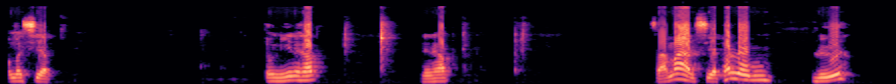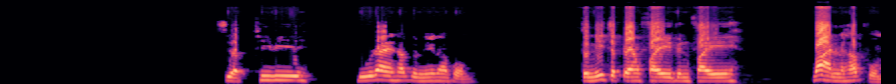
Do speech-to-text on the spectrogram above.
เอามาเสียบ ตรงนี้นะครับนี่นะครับ สามารถเสียบพัดลมหรือ เสียบทีวีดูได้นะครับตัวนี้นะครับผม ตัวนี้จะแปลงไฟเป็นไฟ บ้านนะครับ ผม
